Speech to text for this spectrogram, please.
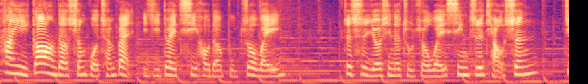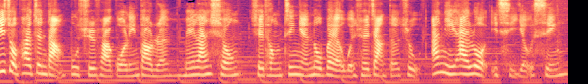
抗议高昂的生活成本以及对气候的不作为。这次游行的主轴为薪资调升。极左派政党不屈法国领导人梅兰雄协同今年诺贝尔文学奖得主安妮艾洛一起游行。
